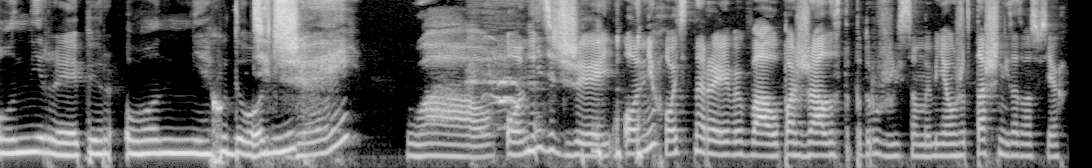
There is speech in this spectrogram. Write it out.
Он не рэпер, он не художник. Диджей? Вау, он не диджей, он не ходит на рейвы. Вау, пожалуйста, подружись со мной, меня уже тошнит от вас всех.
